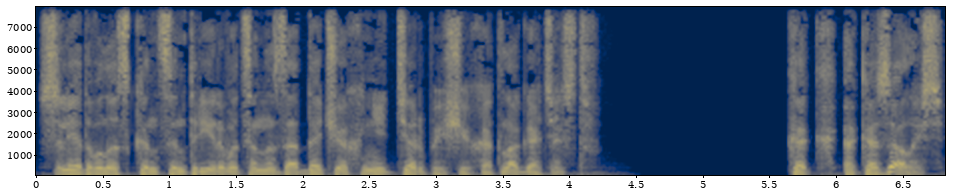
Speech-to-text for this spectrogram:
следовало сконцентрироваться на задачах, не терпящих отлагательств. Как оказалось,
